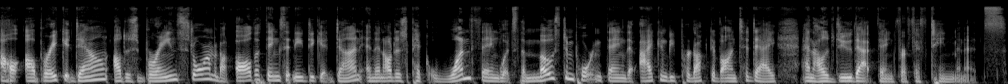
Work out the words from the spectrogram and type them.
I'll, I'll break it down. I'll just brainstorm about all the things that need to get done. And then I'll just pick one thing, what's the most important thing that I can be productive on today. And I'll do that thing for 15 minutes.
